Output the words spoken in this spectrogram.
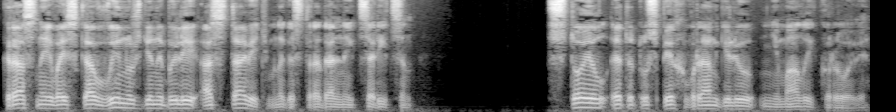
красные войска вынуждены были оставить многострадальный Царицын. Стоил этот успех Врангелю немалой крови.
